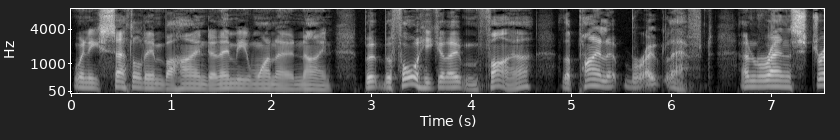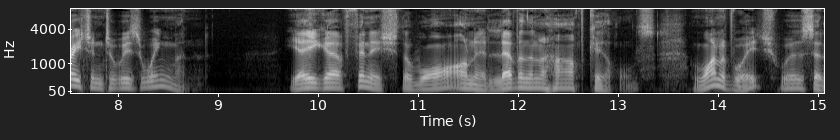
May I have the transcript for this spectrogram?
when he settled in behind an ME 109, but before he could open fire, the pilot broke left and ran straight into his wingman. Yeager finished the war on eleven and a half kills, one of which was an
